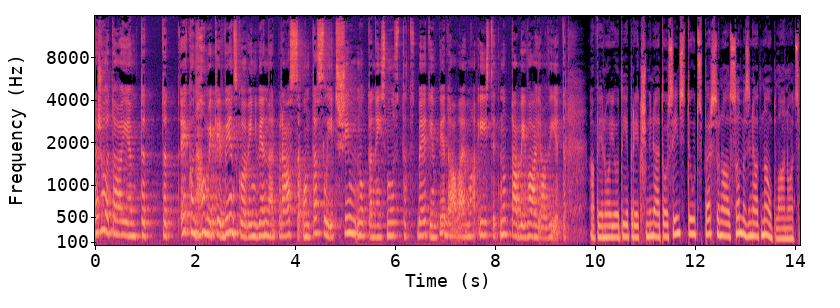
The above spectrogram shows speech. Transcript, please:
ražotājiem, tad tad ekonomika ir viens, ko viņi vienmēr prasa. Un tas līdz šim, nu, tādīs mūsu pētījuma piedāvājumā īsti, nu, tā bija vājā vieta. Apvienojot iepriekš minētos institūtus, personālu samazināt nav plānots.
